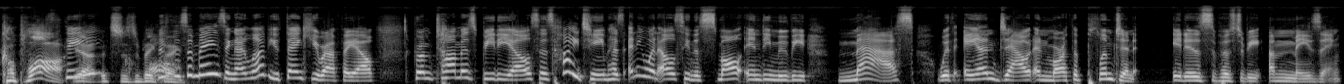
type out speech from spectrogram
Qapla'. See? Yeah, it's, it's a big This thing. is amazing. I love you. Thank you, Raphael. From Thomas BDL says, Hi, team. Has anyone else seen the small indie movie Mass with Ann Dowd and Martha Plimpton? It is supposed to be amazing.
